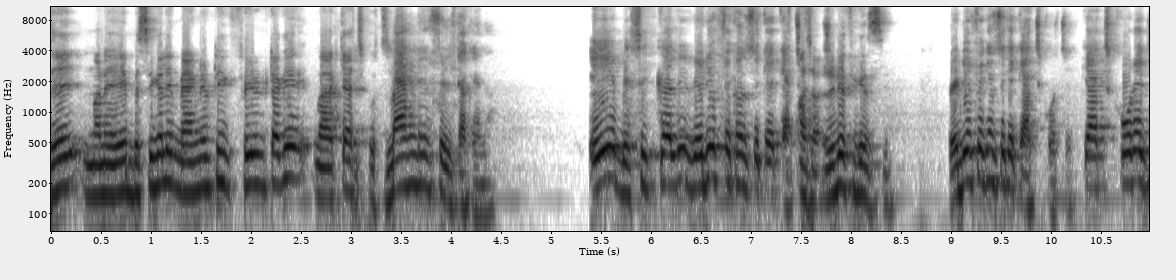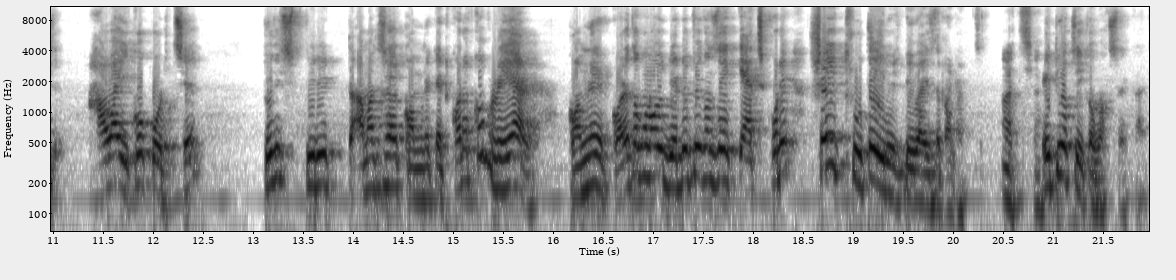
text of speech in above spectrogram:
যে মানে এ বেসিক্যালি ম্যাগনেটিক ফিল্ডটাকে ক্যাচ করছে। ম্যাগনেটিক ফিল্ডটাকে না। এ বেসিক্যালি রেডিও ফ্রিকোয়েন্সিকে ক্যাচ আচ্ছা রেডিও ফ্রিকোয়েন্সি রেডিও ফ্রিকোয়েন্সিকে ক্যাচ করছে। ক্যাচ করে হাওয়া ইকো করছে। যদি স্পিরিট আমাদের সাথে কমিউনিকেট করে খুব রেয়ার কমিউনিকেট করে তখন ওই রেডিও ফ্রিকোয়েন্সিকে ক্যাচ করে সেই থ্রুতে এই ডিভাইসে পাঠাচ্ছে। আচ্ছা। এটি হচ্ছে ইকো বক্সের কাজ।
